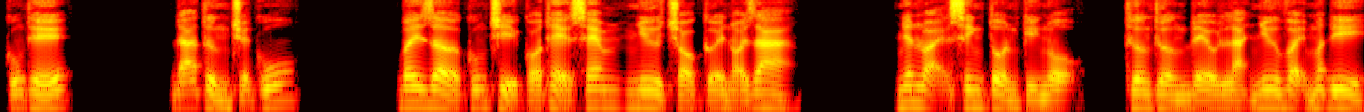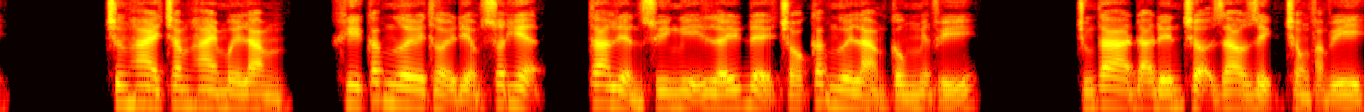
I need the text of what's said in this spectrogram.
cũng thế. Đã từng chuyện cũ. Bây giờ cũng chỉ có thể xem như trò cười nói ra. Nhân loại sinh tồn kỳ ngộ, thường thường đều là như vậy mất đi. Chương hai trăm hai mươi lăm, khi các ngươi thời điểm xuất hiện, ta liền suy nghĩ lấy để cho các ngươi làm công miễn phí chúng ta đã đến chợ giao dịch trong phạm vi.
